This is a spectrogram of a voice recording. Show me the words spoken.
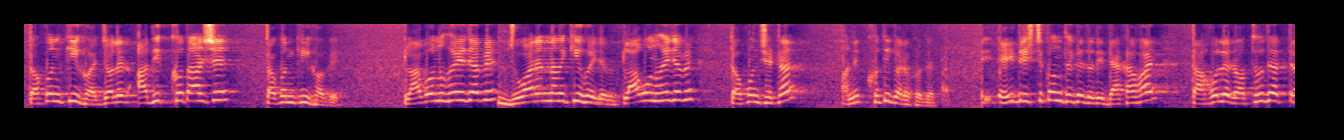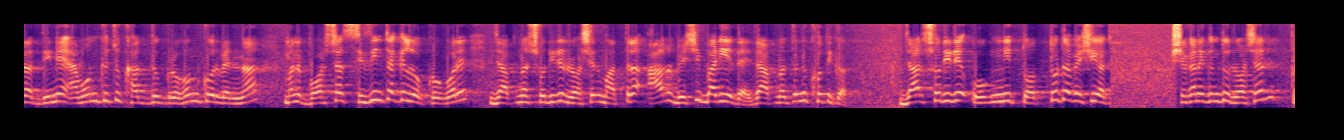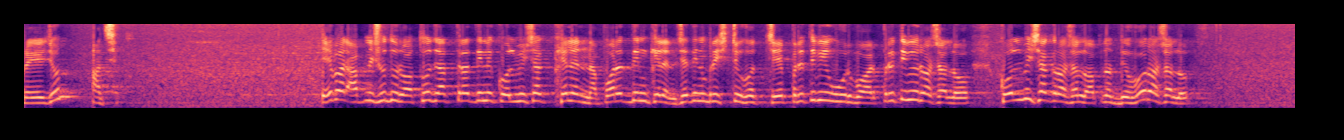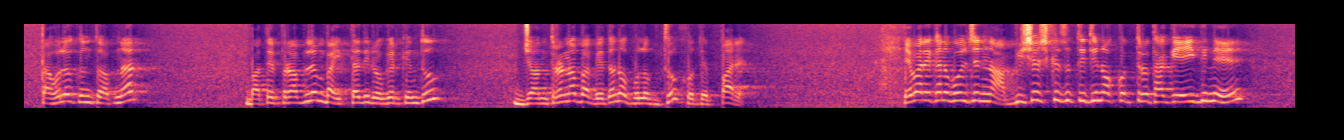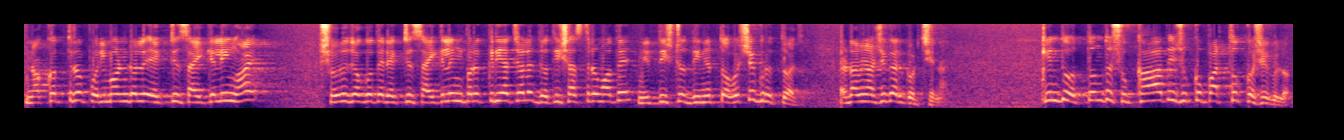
তখন কি হয়? জলের আধিক্যতা আসে, তখন কি হবে? প্লাবন হয়ে যাবে। জোয়ারের নামে কি হয়ে যাবে? প্লাবন হয়ে যাবে। তখন সেটা অনেক ক্ষতিকারক হতে পারে। এই দৃষ্টিকোণ থেকে যদি দেখা হয়, তাহলে রথযাত্রার দিনে এমন কিছু খাদ্য গ্রহণ করবেন না। মানে বর্ষার সিজনটাকে লক্ষ্য করে যে আপনার শরীরে রসের মাত্রা আরও বেশি বাড়িয়ে দেয়, যা আপনার জন্য ক্ষতিকর। যার শরীরে অগ্নি তত্ত্বটা বেশি আছে, সেখানে কিন্তু রসের প্রয়োজন আছে। এবার আপনি শুধু রথযাত্রার দিনে কলমি শাক খেলেন না, পরের দিন খেলেন। সেদিন বৃষ্টি হচ্ছে, পৃথিবী উর্বর, পৃথিবী রসালো, কলমি শাক রসালো, আপনার দেহ রসালো তাহলেও কিন্তু আপনার বাতের প্রবলেম বা ইত্যাদি রোগের কিন্তু যন্ত্রণা বা বেদনা উপলব্ধ হতে পারে। এবার এখানে বলছেন, না, বিশেষ কিছু তিথি নক্ষত্র থাকে। এই দিনে নক্ষত্র পরিমণ্ডলে একটি সাইকেলিং হয়। সৌরজগতের একটি সাইকেলিং প্রক্রিয়া চলে। জ্যোতিষশাস্ত্র মতে নির্দিষ্ট দিনের তো অবশ্যই গুরুত্ব আছে। এটা আমি অস্বীকার করছি না। কিন্তু অত্যন্ত সূক্ষ্মাতি সূক্ষ্ম পার্থক্য সেগুলো।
